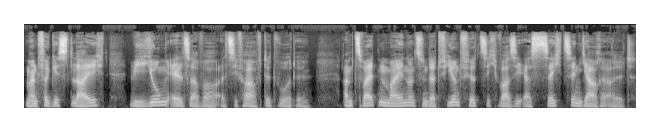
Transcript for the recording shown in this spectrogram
Man vergisst leicht, wie jung Elsa war, als sie verhaftet wurde. Am 2. Mai 1944 war sie erst 16 Jahre alt.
